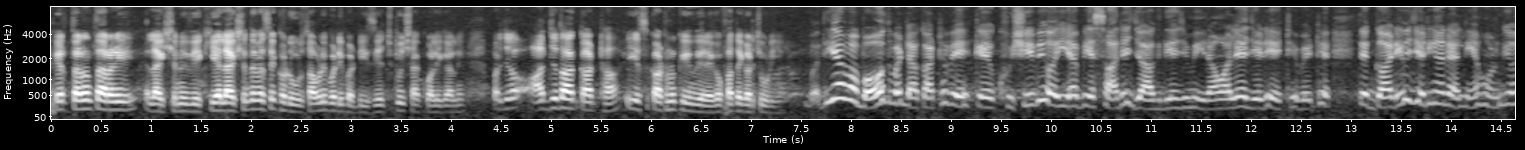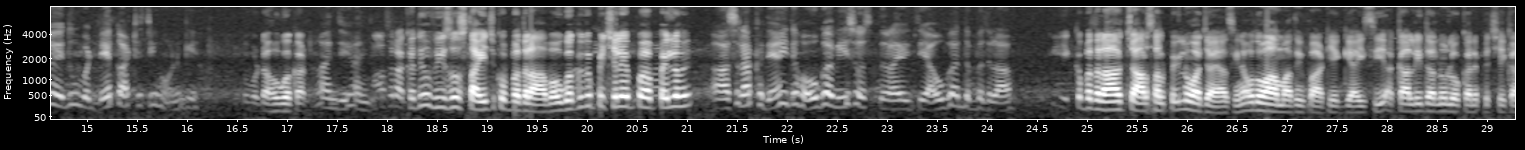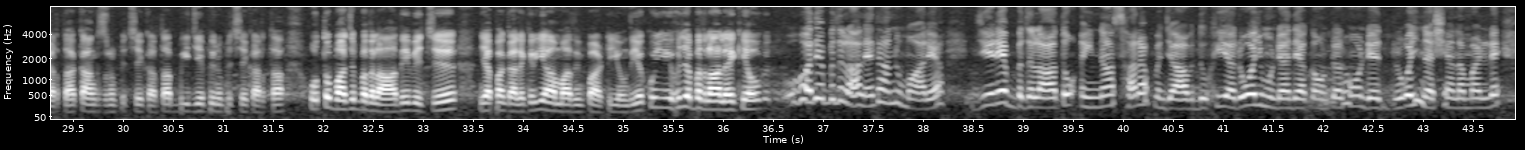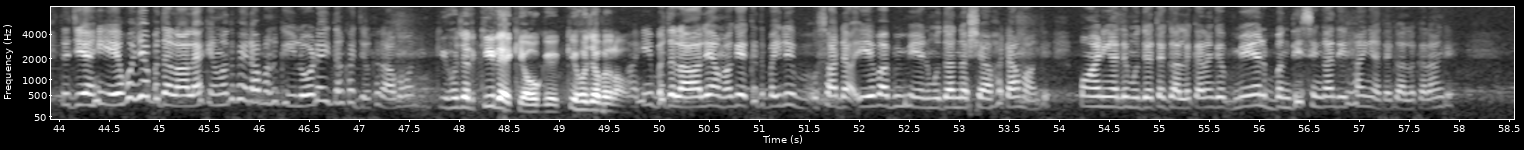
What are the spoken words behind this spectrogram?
ਫਿਰ ਤਰਨਤਾਰਨ ਇਲੈਕਸ਼ਨ ਵੀ ਵੇਖੀ। ਇਲੈਕਸ਼ਨ ਤਾਂ ਵੈਸੇ ਖਡੂਰ ਸਾਹਿਬ ਵਾਲੀ ਬੜੀ ਵੱਡੀ ਸੀ ਇਹ 'ਚ ਕੋਈ ਸ਼ੱਕ ਵਾਲੀ ਗੱਲ ਨਹੀਂ। ਪਰ ਜਿਹੜਾ ਅੱਜ ਦਾ ਇਕੱਠ ਆ ਇਸ ਇਕੱਠ ਨੂੰ ਕਿਵੇਂ ਵੇਖੇਗਾ ਫਤਿਹਗੜ੍ਹ ਚੂੜੀਆਂ? ਵਧੀਆ ਵਾ ਬਹੁਤ ਵੱਡਾ ਇਕੱਠ ਵੇਖ ਕੇ ਖੁਸ਼ੀ ਵੀ ਹੋਈ ਆ ਵੀ ਇਹ ਸਾਰੇ ਜਾਗਦੀਆਂ ਜ਼ਮੀਰਾਂ ਵਾਲੇ ਆ ਜਿਹੜੇ ਇੱਥੇ ਬੈਠੇ। ਤੇ ਗਾੜੀ ਵੀ ਜਿਹੜੀਆਂ ਰੈਲੀਆਂ ਹੋਣਗੀਆਂ ਇਹਦੋਂ ਵੱਡੇ ਇਕੱਠ 'ਚ ਹੀ ਹੋਣਗੇ। ਵੱਡਾ ਹੋਊਗਾ ਇਕੱਠ? ਹਾਂਜੀ ਹਾਂਜੀ। ਆਸ ਰੱਖਦੇ ਹੋ 2027 'ਚ ਕੋਈ ਬਦਲਾਅ ਆਊਗਾ? ਕਿਉਂਕਿ ਪਿਛਲੇ ਪ- ਪਹਿਲੋਂ ਵੀ? ਆਸ ਰੱਖਦੇ ਆਂ ਇਹ ਤੇ ਹੋਊਗਾ 2027 'ਚ ਆਊਗਾ ਦ- ਬਦਲਾਅ। ਇੱਕ ਬਦਲਾਅ 4 ਸਾਲ ਪਹਿਲਾਂ ਅੱਜ ਆਇਆ ਸੀ ਨਾ, ਉਦੋਂ ਆਮ ਆਦਮੀ ਪਾਰਟੀ ਅੱਗੇ ਆਈ ਸੀ। ਅਕਾਲੀ ਦਲ ਨੂੰ ਲੋਕਾਂ ਨੇ ਪਿੱਛੇ ਕਰਤਾ, ਕਾਂਗਰਸ ਨੂੰ ਪਿੱਛੇ ਕਰਤਾ, ਬੀਜੇਪੀ ਨੂੰ ਪਿੱਛੇ ਕਰਤਾ। ਉਸ ਤੋਂ ਬਾਅਦ 'ਚ ਬਦਲਾਅ ਦੇ ਵਿੱਚ ਜੇ ਆਪਾਂ ਗੱਲ ਕਰੀਏ, ਆਮ ਆਦਮੀ ਪਾਰਟੀ ਆਉਂਦੀ ਹੈ। ਕੋਈ ਇਹੋ ਜਿਹਾ ਬਦਲਾਅ ਲੈ ਕੇ ਆਓਗੇ ਉਹਦੇ ਬਦਲਾਅ ਨੇ ਤੁਹਾਨੂੰ ਮਾਰਿਆ। ਜਿਹੜੇ ਬਦਲਾਅ ਤੋਂ ਇੰਨਾ ਸਾਰਾ ਪੰਜਾਬ ਦੁਖੀ ਆ ਰੋਜ਼ ਮੁੰਡਿਆਂ ਦੇ ਅਕਾਊਂਟਰ ਹੋਣ ਦੇ ਰੋਜ਼ ਨਸ਼ਿਆਂ ਦਾ ਮਰ ਲੈ ਤੇ ਜੇ ਅਸੀਂ ਇਹੋ ਜਿਹਾ ਬਦਲਾਅ ਲੈ ਕੇ ਆਉਣਾ ਤੇ ਫਿਰ ਆਪਾਂ ਨੂੰ ਕੀ ਲੋੜ ਹੈ? ਇਦਾਂ ਖੱਜਲ ਖਰਾਬ ਹੋਣ ਦੀ। ਕਿਹੋ ਜਿਹਾ ਕੀ ਲੈ ਕੇ ਆਓਗੇ? ਕਿਹੋ ਜਿਹਾ ਬਦਲਾਅ? ਅਸੀਂ ਬਦਲਾ ਲਿਆਵਾਂਗੇ। ਇੱਕ ਤੇ ਪਹਿਲੇ ਸਾਡਾ ਇਹ ਵਾ ਵੀ ਮੇਨ ਮੁੱਦਾ ਨਸ਼ਾ ਹਟਾਵਾਂਗੇ। ਪਾਣੀਆਂ ਦੇ ਮੁੱਦੇ ਤੇ ਗੱਲ ਕਰਾਂਗੇ। ਮੇਨ ਬੰਦੀ ਸਿੰਘਾਂ ਦੀ ਰਿਹਾਈਆਂ ਤੇ ਗੱਲ ਕਰਾਂਗੇ।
